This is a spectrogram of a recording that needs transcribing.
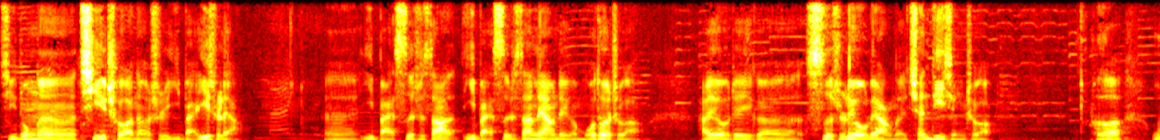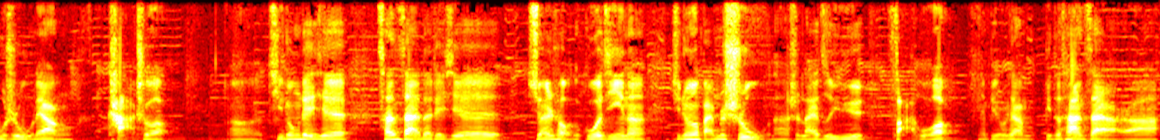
其中呢汽车呢是一百一十辆，呃，一百四十三一百四十三辆这个摩托车，还有这个四十六辆的全地形车和五十五辆卡车，呃，其中这些参赛的这些选手的国籍呢，其中有百分之十五呢是来自于法国，那比如像彼得汉塞尔啊，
